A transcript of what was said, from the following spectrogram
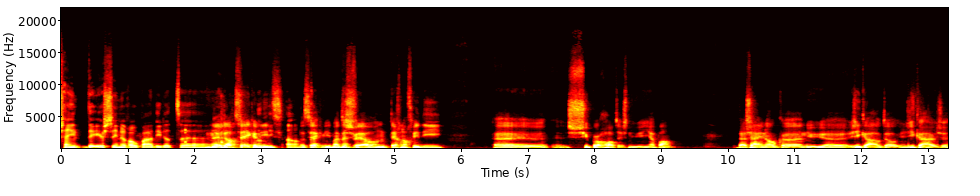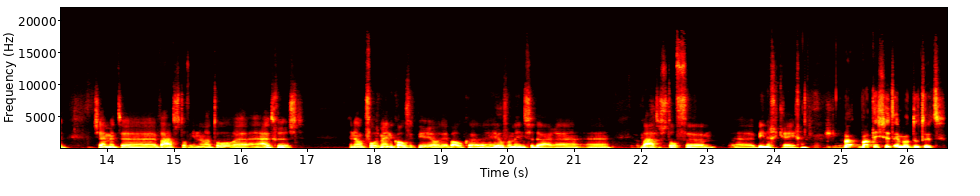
zijn jullie de eerste in Europa die dat... eh, Nee, dat zeker dat niet. niet? Oh, dat zeker niet. Maar het Nee. is wel een technologie die eh, super hot is nu in Japan. Daar zijn ook eh, nu eh, ziekenauto's en ziekenhuizen zijn met eh, waterstofinhalatoren eh, uitgerust. En ook volgens mij in de COVID-periode hebben ook heel veel mensen daar eh, eh, waterstof binnengekregen. Wa- wat is het en wat doet het?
